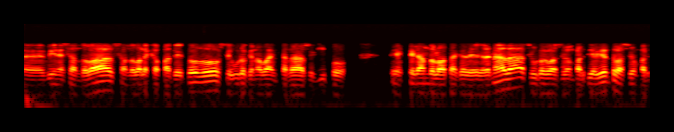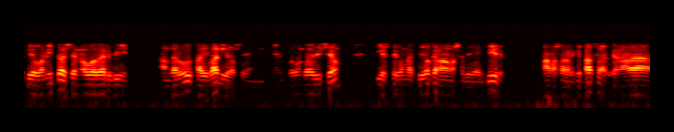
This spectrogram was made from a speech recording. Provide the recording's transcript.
eh, viene Sandoval, Sandoval es capaz de todo, seguro que no va a encerrar a su equipo esperando los ataques de Granada, seguro que va a ser un partido abierto, va a ser un partido bonito, ese nuevo derby andaluz, hay varios en, segunda división y estoy convencido que nos vamos a divertir. Vamos a ver qué pasa, el Granada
